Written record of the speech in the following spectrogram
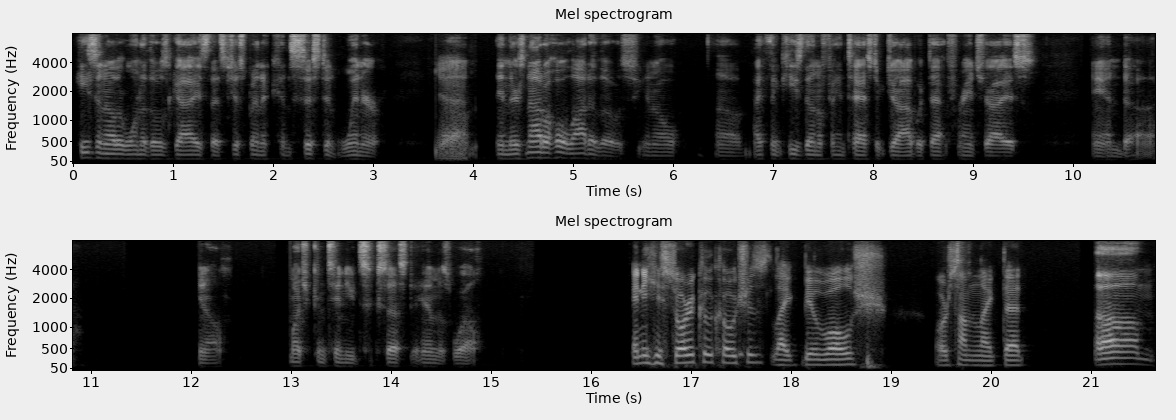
he's another one of those guys that's just been a consistent winner. Yeah. Um, and there's not a whole lot of those, you know. Um, I think he's done a fantastic job with that franchise, and uh, you know, much continued success to him as well. Any historical coaches like Bill Walsh or something like that? Um,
